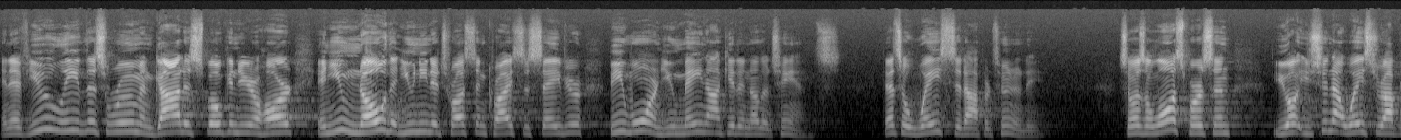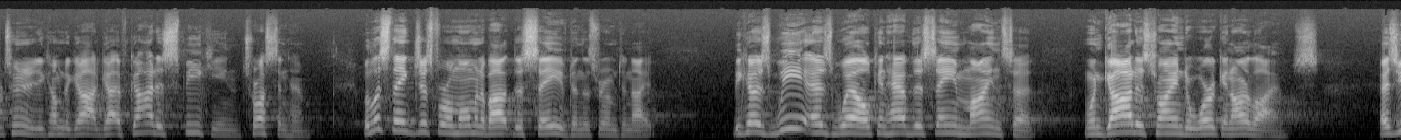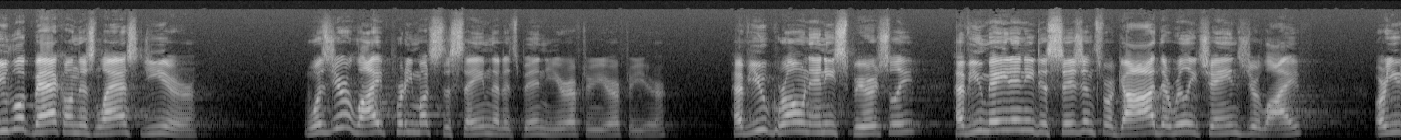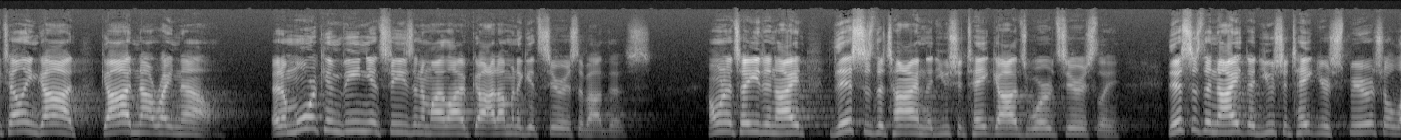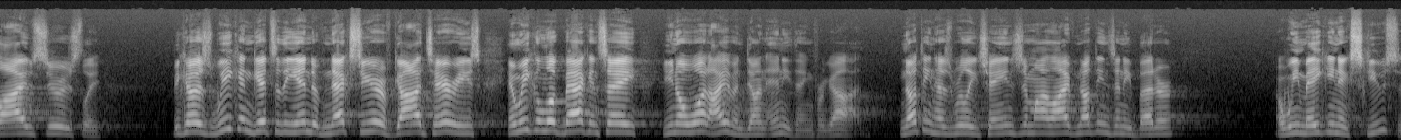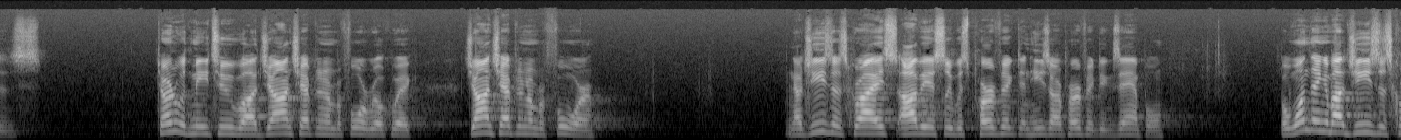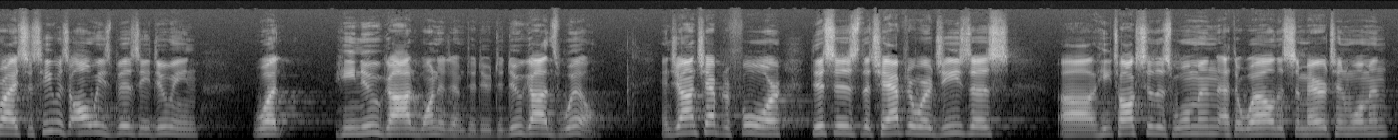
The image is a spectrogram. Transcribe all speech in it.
And if you leave this room and God has spoken to your heart and you know that you need to trust in Christ as Savior, be warned, you may not get another chance. That's a wasted opportunity. So, as a lost person, you, you should not waste your opportunity to come to God. God. If God is speaking, trust in Him. But let's think just for a moment about the saved in this room tonight. Because we as well can have this same mindset when God is trying to work in our lives. As you look back on this last year, was your life pretty much the same that it's been year after year after year? Have you grown any spiritually? Have you made any decisions for God that really changed your life? Or are you telling God, God, not right now? At a more convenient season in my life, God, I'm going to get serious about this. I want to tell you tonight, this is the time that you should take God's word seriously. This is the night that you should take your spiritual lives seriously. Because we can get to the end of next year if God tarries, and we can look back and say, you know what? I haven't done anything for God. Nothing has really changed in my life. Nothing's any better. Are we making excuses? Turn with me to uh, John chapter number 4, real quick. John chapter number 4. Now, Jesus Christ obviously was perfect, and he's our perfect example. But one thing about Jesus Christ is he was always busy doing what he knew God wanted him to do, to do God's will. In John chapter 4, this is the chapter where Jesus, uh, he talks to this woman at the well, the Samaritan woman.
